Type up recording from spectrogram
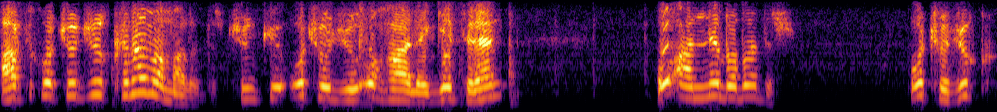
Artık o çocuğu kınamamalıdır. Çünkü o çocuğu o hale getiren o anne babadır. O çocuk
